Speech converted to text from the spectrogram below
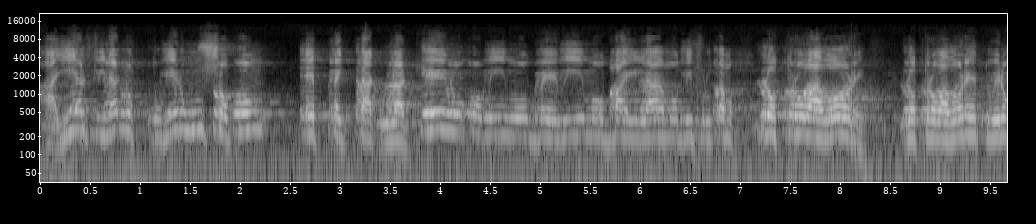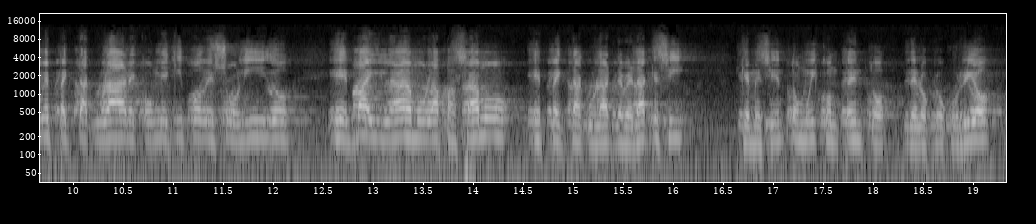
Allí al final nos tuvieron un sopón espectacular. Que no comimos, bebimos, bailamos, disfrutamos. Los trovadores, los trovadores estuvieron espectaculares con un equipo de sonido. eh, bailamos, la pasamos espectacular. De verdad que sí, que me siento muy contento de lo que ocurrió.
